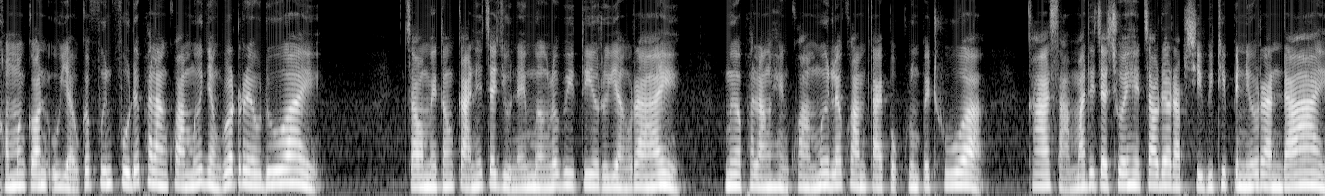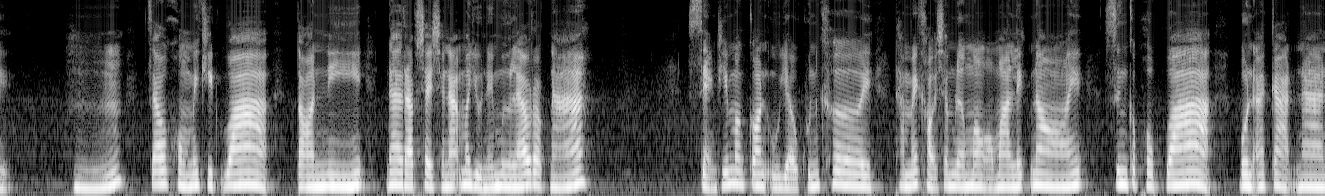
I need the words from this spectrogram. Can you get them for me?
ของมังกรอูเหยาก็ฟื้นฟูด้วยพลังความมืดอย่างรวดเร็วด้วย เจ้าไม่ต้องการที่จะอยู่ในเมืองละวีตีหรืออย่างไร เมื่อพลังแห่งความมืดและความตายปกคลุมไปทั่ว ข้าสามารถที่จะช่วยให้เจ้าได้รับชีวิตที่เป็นนิรันดร์ได้ หืม เจ้าคงไม่คิดว่า ตอนนี้ได้รับชัยชนะมาอยู่ในมือแล้วหรอกนะ เสียงที่มังกรอูเหยาคุ้นเคยทำให้เขาชำเลืองมองออกมาเล็กน้อย ซึ่งก็พบว่าบนอากาศนั้น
